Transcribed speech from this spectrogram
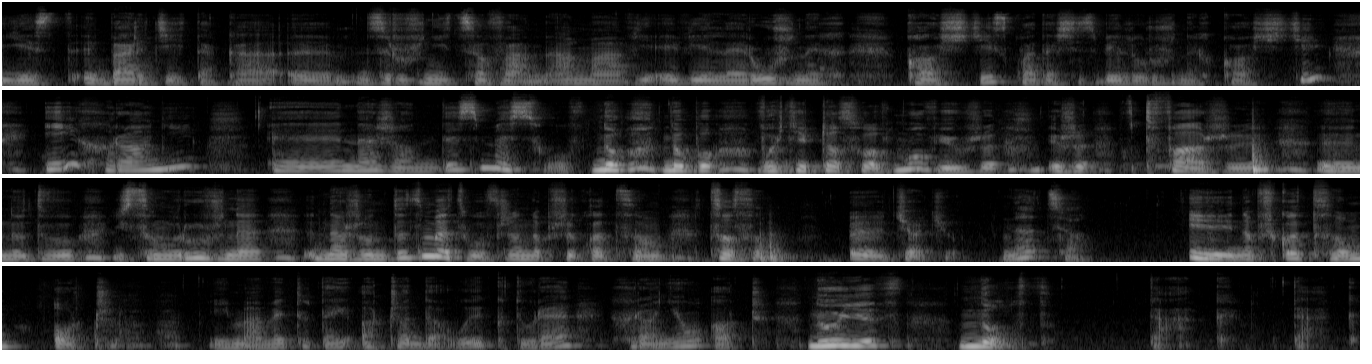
jest bardziej taka y, zróżnicowana, ma wie, wiele różnych kości, składa się z wielu różnych kości i chroni narządy zmysłów. No, no bo właśnie Czesław mówił, że, że w twarzy no są różne narządy zmysłów, że na przykład są, co są, y, ciociu? No co? I na przykład są oczy. I mamy tutaj oczodoły, które chronią oczy. No i jest nos. Tak, tak,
